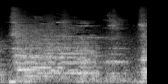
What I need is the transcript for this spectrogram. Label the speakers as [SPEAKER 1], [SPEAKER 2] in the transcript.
[SPEAKER 1] Oh,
